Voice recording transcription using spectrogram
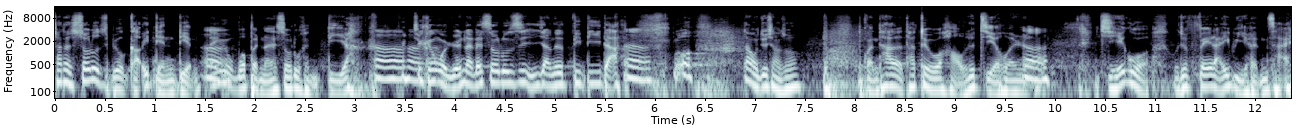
他的收入只比我高一点点。嗯、因为我本来收入很低啊，嗯、就跟我原来的收入是一样，就滴滴的。嗯，哦，但我就想说，管他的，他对我好，我就结婚了。嗯、结果我就。飞来一笔横财，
